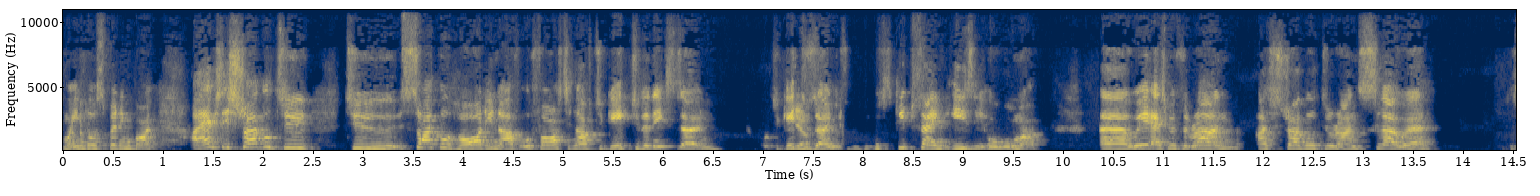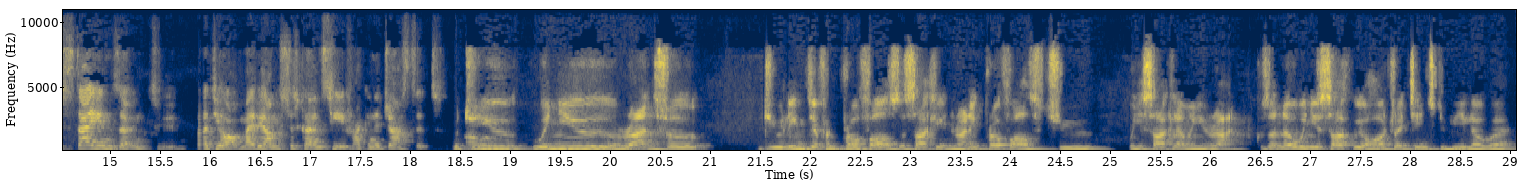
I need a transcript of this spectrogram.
my indoor spinning bike, I actually struggle to to cycle hard enough or fast enough to get to the next zone or to get yeah. to zone two because keep saying easy or warm up. Uh, whereas with the run, I struggle to run slower to stay in zone two. But yeah, maybe I must just go and see if I can adjust it. But do you, when you run, so do you link different profiles, the cycling and running profiles, to when you cycle and when you run? Because I know when you cycle, your heart rate tends to be lower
